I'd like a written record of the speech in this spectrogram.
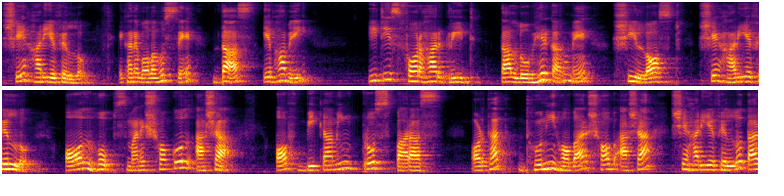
সে হারিয়ে ফেলল। এখানে বলা হচ্ছে দাস এভাবেই it is for her greed তার লোভের কারণে শি লস্ট সে হারিয়ে ফেলল। অল হোপস মানে সকল আশা অফ বিকামিং প্রসপারাস অর্থাৎ ধনী হবার সব আশা সে হারিয়ে ফেলল তার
